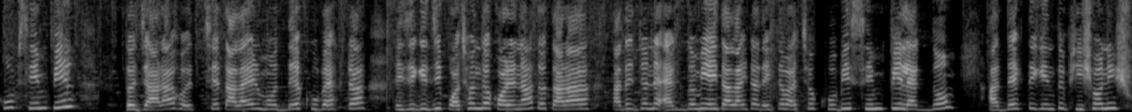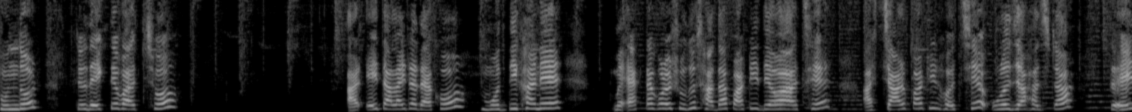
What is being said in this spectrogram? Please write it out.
খুব সিম্পল তো যারা হচ্ছে তালাইয়ের মধ্যে খুব একটা হিজিগিজি পছন্দ করে না, তো তারা তাদের জন্য একদমই এই তালাইটা দেখতে পাচ্ছ, খুবই সিম্পল একদম। আর দেখতে কিন্তু ভীষণই সুন্দর। তো দেখতে পাচ্ছ। আর এই তালাইটা দেখো, মধ্যিখানে একটা করে শুধু সাদা পাটি দেওয়া আছে, আর চার পাটির হচ্ছে উড়োজাহাজটা। তো এই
